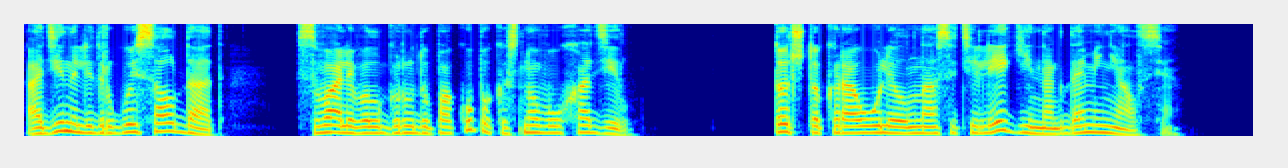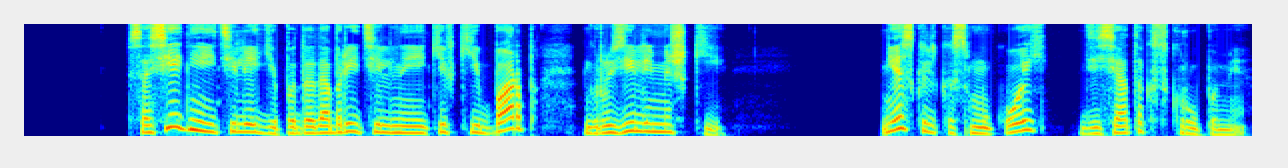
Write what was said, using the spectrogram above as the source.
один или другой солдат, сваливал груду покупок и снова уходил. Тот, что караулил нас и телеги, иногда менялся. В соседние телеги под одобрительные кивки барб грузили мешки. Несколько с мукой, десяток с крупами.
